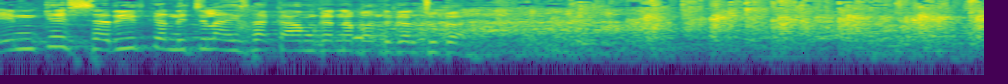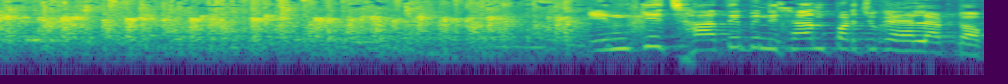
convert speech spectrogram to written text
इनके शरीर का निचला हिस्सा काम करना बंद कर चुका है। इनकी छाती पे निशान पड़ चुके हैं लैपटॉप।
